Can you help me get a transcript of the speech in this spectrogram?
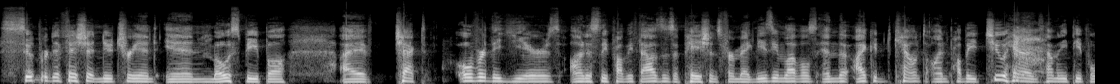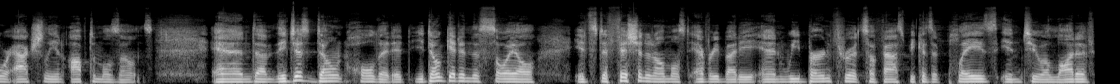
super deficient nutrient in most people. I've checked over the years, honestly, probably thousands of patients for magnesium levels, and the, I could count on probably two hands how many people were actually in optimal zones. And um, they just don't hold it. it. You don't get in the soil. It's deficient in almost everybody, and we burn through it so fast because it plays into a lot of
